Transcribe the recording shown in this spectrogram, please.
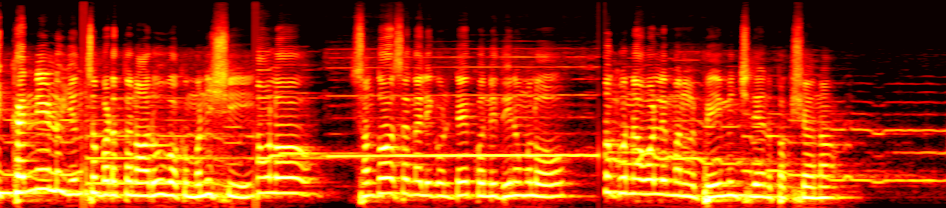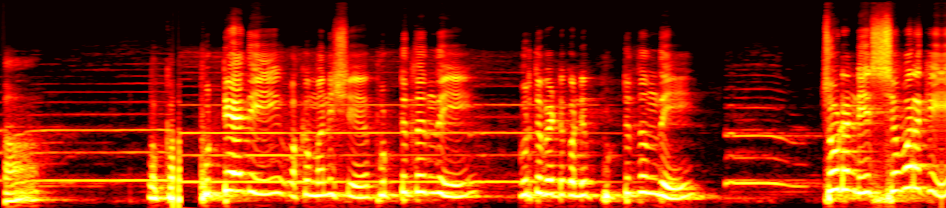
ఈ కన్నీళ్ళు ఎంచబడుతున్నారు ఒక మనిషి. సంతోషం కలిగి ఉంటే కొన్ని దినములో అనుకున్న వాళ్ళు మనల్ని ప్రేమించలేని పక్షాన. ఒక పుట్టేది ఒక మనిషి. పుట్టుతుంది గుర్తుపెట్టుకోండి పుట్టుతుంది. చూడండి చివరికి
